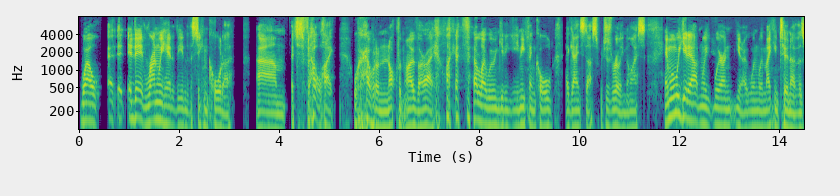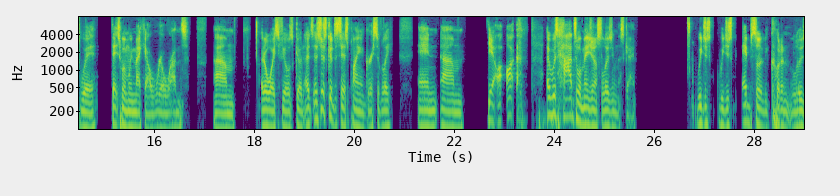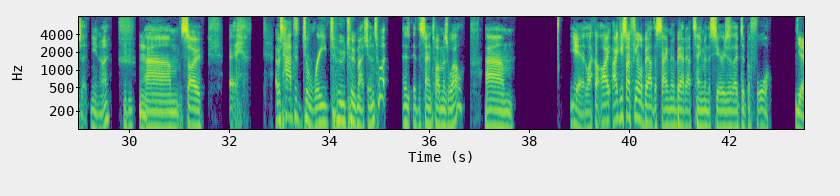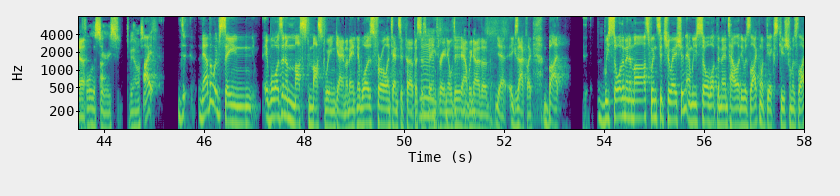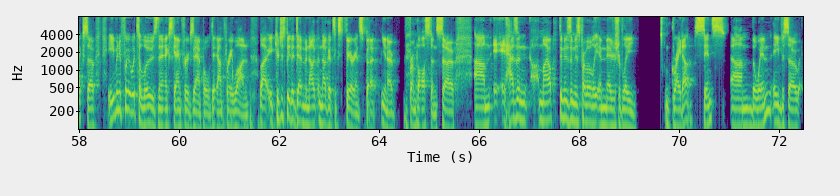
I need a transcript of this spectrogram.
Well, at, at that run we had at the end of the second quarter, um, it just felt like we were able to knock them over. Eh? Like it felt like we weren't getting anything called against us, which is really nice. And when we get out and we, we're in, you know, when we're making turnovers, where that's when we make our real runs. Um, it always feels good. It's, it's just good to see us playing aggressively, and um, yeah, I, I, it was hard to imagine us losing this game. We just we just absolutely couldn't lose it, you know. Mhm. Um, so uh, it was hard to, to read too too much into it at, at the same time as well. Um, yeah, like I, I guess I feel about the same about our team in the series as I did before Yeah. before the series. To be honest, I now that we've seen it wasn't a must must win game. I mean, it was for all intensive purposes being three 0 down. We know the yeah exactly, but we saw them in a must win situation, and we saw what the mentality was like and what the execution was like. So even if we were to lose the next game, for example, down three one, like it could just be the Denver Nuggets experience, but you know from Boston. So um, it, it hasn't. My optimism is probably immeasurably greater since um, the win. Even so,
